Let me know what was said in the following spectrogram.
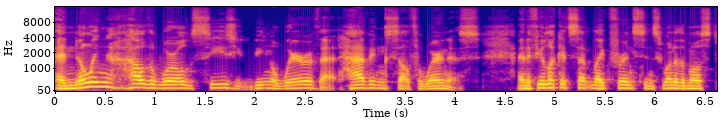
and knowing how the world sees you, being aware of that, having self awareness. And if you look at something like, for instance, one of the most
